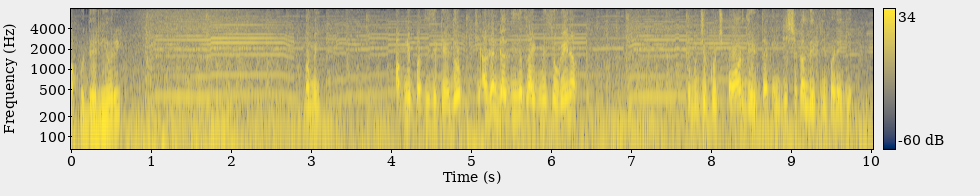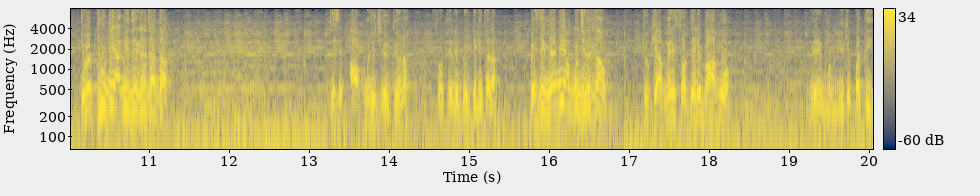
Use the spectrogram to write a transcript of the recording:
आपको देर नहीं हो रही? मम्मी अपने पति से कह दो कि अगर गलती से फ़्लाइट मिस हो गई ना तो मुझे कुछ और देर तक इनकी शक्ल देखनी पड़ेगी। जो मैं फूटी आग नहीं देखना चाहता। जैसे आप मुझे झेलते हो ना, सौतेले बेटे की तरह, वैसे मैं भी आपको झेलता हूँ। क्योंकि आप मेरे सौतेले बाप हो। मेरी मम्मी के पति।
